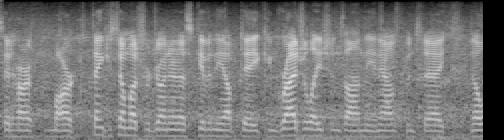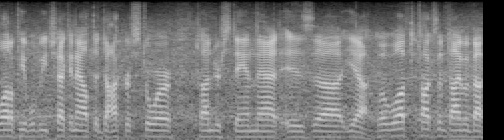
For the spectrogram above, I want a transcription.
Siddharth, Mark, thank you so much for joining us, giving the update. Congratulations on the announcement today. I know a lot of people will be checking out the Docker store to understand that is, uh, yeah, we'll, we'll have to talk sometime about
